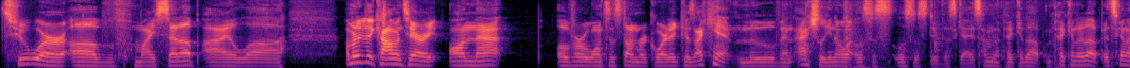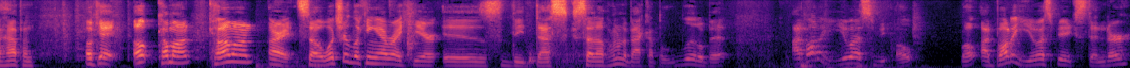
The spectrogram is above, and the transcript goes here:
tour of my setup. I'll uh, I'm gonna do the commentary on that over once it's done recorded because I can't move. And actually, you know what? Let's just let's just do this, guys. I'm gonna pick it up. I'm picking it up. It's gonna happen. Okay. Oh, come on, come on. All right. So what you're looking at right here is the desk setup. I'm gonna back up a little bit. I bought a USB. Oh, well, I bought a USB extender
